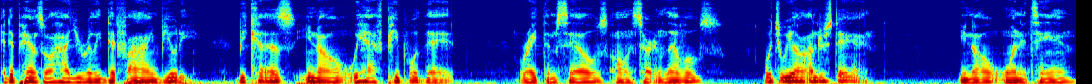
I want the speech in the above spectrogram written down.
It depends on how you really define beauty. Because, you know, we have people that rate themselves on certain levels, which we all understand, you know, one to 10.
